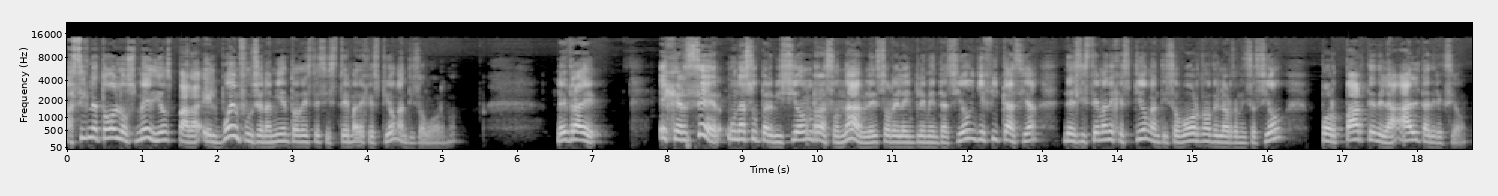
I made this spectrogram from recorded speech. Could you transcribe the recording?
asigna todos los medios para el buen funcionamiento de este sistema de gestión antisoborno. Letra E. Ejercer una supervisión razonable sobre la implementación y eficacia del sistema de gestión antisoborno de la organización por parte de la alta dirección.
